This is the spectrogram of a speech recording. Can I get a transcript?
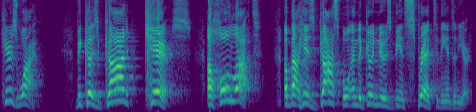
here's why because God cares a whole lot about his gospel and the good news being spread to the ends of the earth.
